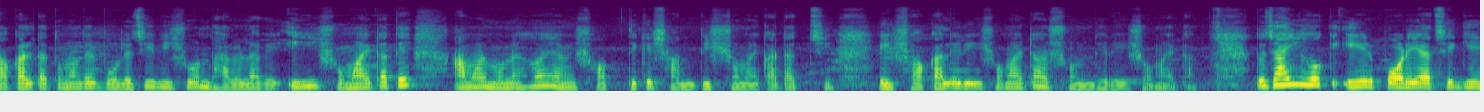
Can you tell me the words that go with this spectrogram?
সকালটা তোমাদের বলেছি, ভীষণ ভালো লাগে। এই সময়টাতে আমার মনে হয় আমি সব থেকে শান্তির সময় কাটাচ্ছি। এই সকালের এই সময়টা আর সন্ধ্যের এই সময়টা। তো যাই হোক, এর পরে আছে গিয়ে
